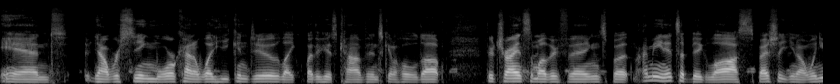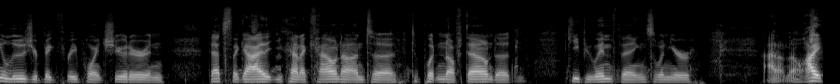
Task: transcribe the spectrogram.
and now we're seeing more kind of what he can do, like whether his confidence can hold up. They're trying some other things, but I mean, it's a big loss, especially you know when you lose your big three point shooter, and that's the guy that you kind of count on to to put enough down to keep you in things when you're, I don't know. I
